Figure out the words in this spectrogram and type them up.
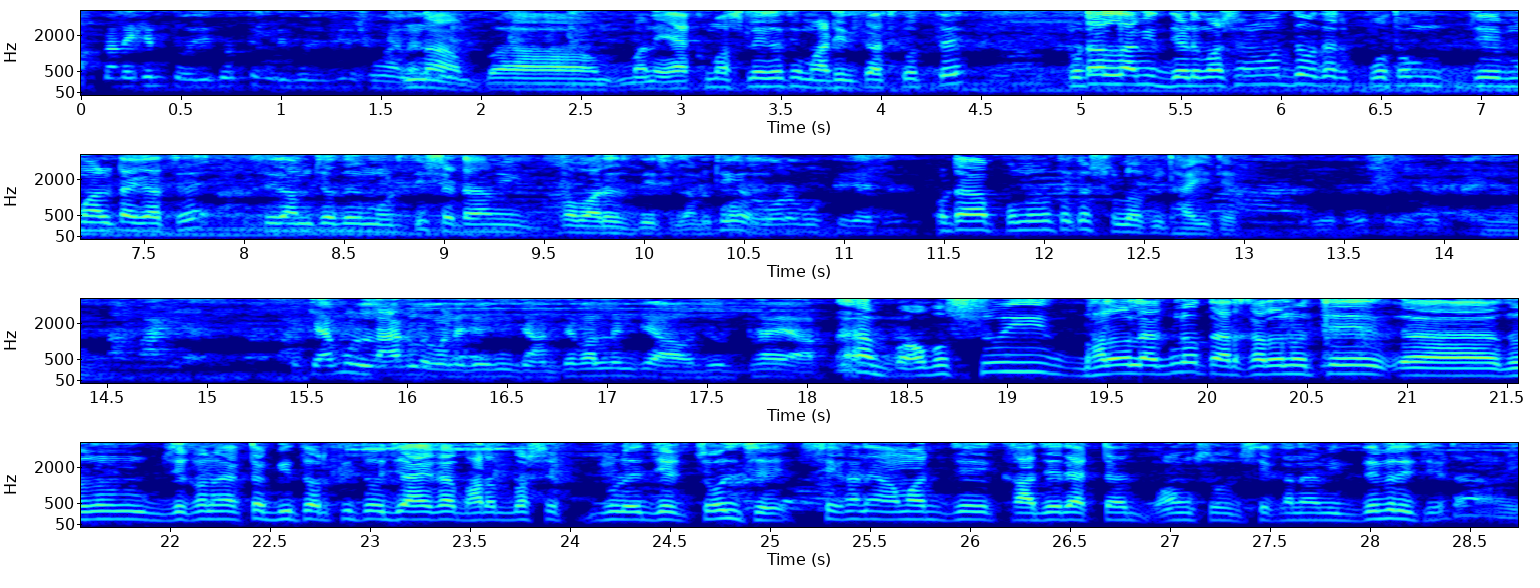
আপনার এখানে তৈরি করতে কুড়ি পঁচিশ দিন সময় না মানে এক মাস লেগেছে মাটির কাজ করতে। টোটাল আমি দেড় মাসের মধ্যে ওদের প্রথম যে মালটা গেছে শ্রীরামচন্দ্রের মূর্তি সেটা আমি কভারেজ দিয়েছিলাম ঠিক আছে? বড় মূর্তি গেছে? ওটা পনেরো থেকে ষোলো ফিট হাইটের তো কেমন লাগল? মানে যখন জানতে পারলেন যে অযোধ্যায় আপনার অবশ্যই ভালো লাগল। তার কারণ হচ্ছে আহ, ধরুন যে কোনো একটা বিতর্কিত জায়গা ভারতবর্ষে জুড়ে যে চলছে সেখানে আমার যে কাজের একটা অংশ সেখানে আমি দিতে পেরেছি। এটা আমি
